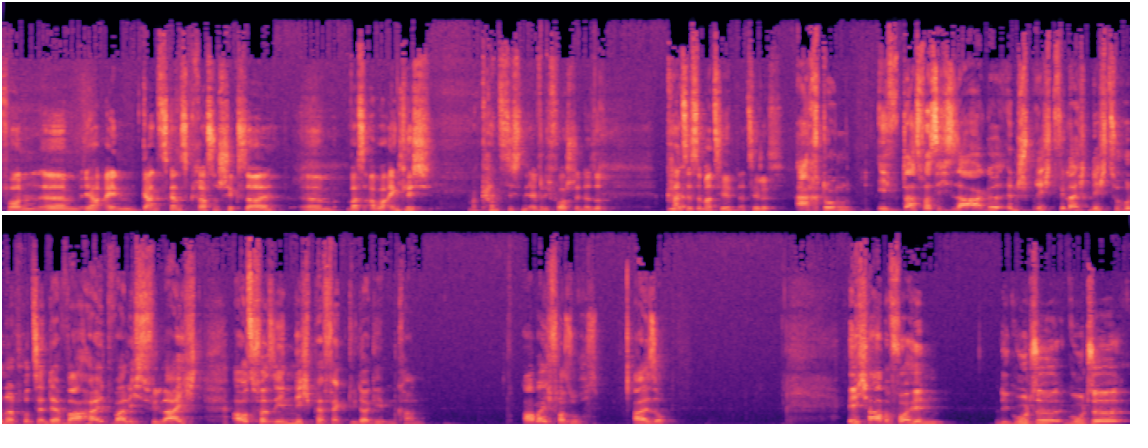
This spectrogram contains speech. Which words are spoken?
von ähm, ja, einem ganz, ganz krassen Schicksal, ähm, was aber eigentlich, man kann es sich einfach nicht vorstellen. Also, kannst du es immer erzählen? Erzähl es. Achtung, ich, das, was ich sage, entspricht vielleicht nicht zu 100% der Wahrheit, weil ich es vielleicht aus Versehen nicht perfekt wiedergeben kann. Aber ich versuch's. Also, ich habe vorhin die gute, gute,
